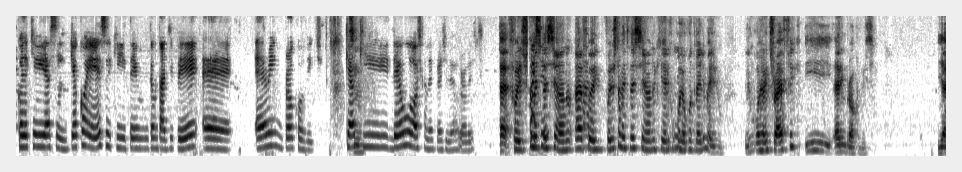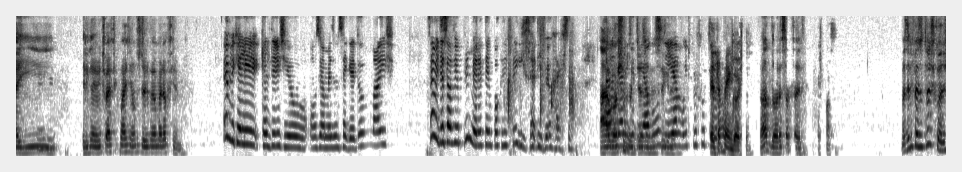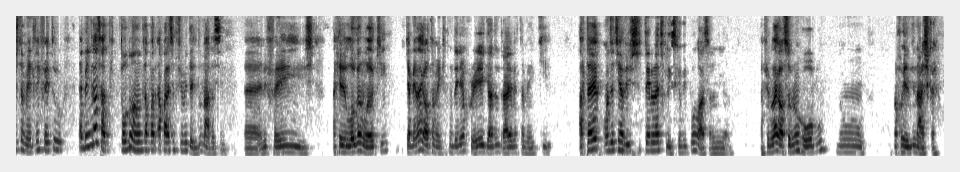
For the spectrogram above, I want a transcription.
coisa que, assim, que eu conheço e que tenho muita vontade de ver é Erin Brockovich, que é Sim. o que deu o Oscar, né, pra Julia Roberts. É, foi justamente Foi, nesse ano. É, Ah. foi. Foi justamente nesse ano que ele concorreu contra ele mesmo. Ele concorreu em Traffic e Erin Brockovich. E aí Uhum. ele ganhou em Traffic, mas nenhum dos dois ganhou o melhor filme. Eu vi que ele, que ele dirigiu 11 Homens e um Segredo, mas. Sabe, eu só vi o primeiro e tenho um pouco de preguiça de ver o resto. Ah, tá eu gosto muito de algum dia, muito pro futuro. Eu também gosto. Eu adoro essa série. Mas ele fez outras coisas também. Ele tem feito. É bem engraçado, porque todo ano tá, aparece um filme dele, do nada, assim. É, ele fez aquele Logan Lucky, que é bem legal também, que é com Daniel Craig, Adam Driver também, que até onde eu tinha visto tem no Netflix, que eu vi por lá, se eu não me engano. É um filme legal sobre um roubo num, numa corrida de NASCAR.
